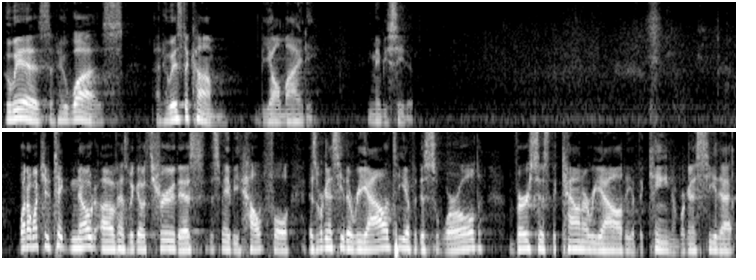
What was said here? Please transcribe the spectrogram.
who is and who was and who is to come, the Almighty. You may be seated. What I want you to take note of as we go through this, this may be helpful, is we're going to see the reality of this world versus the counter reality of the kingdom. We're going to see that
